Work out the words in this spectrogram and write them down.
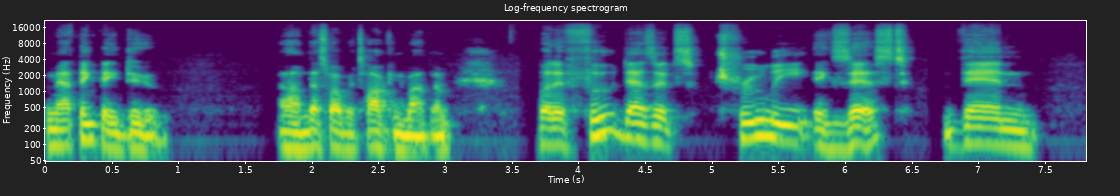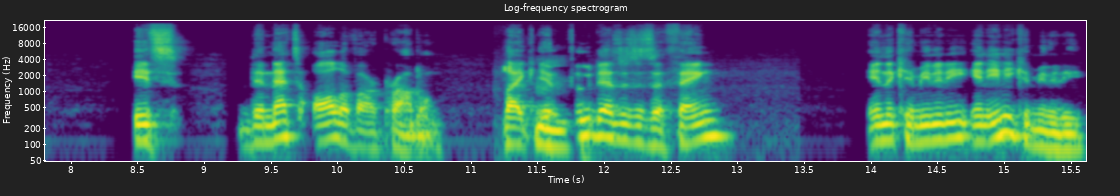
I mean, I think they do. Um, that's why we're talking about them. But if food deserts truly exist, then it's then that's all of our problem. Like Hmm. if food deserts is a thing in the community, in any community,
